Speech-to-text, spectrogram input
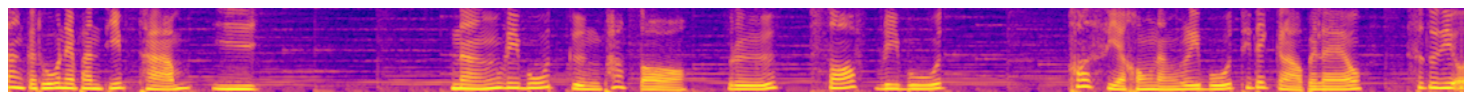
ตั้งกระทู้ในพันทิปถามอีก หนังรีบูตกึ่งภาคต่อ หรือซอฟต์รีบูตข้อเสียของหนังรีบูตที่ได้กล่าวไปแล้วสตูดิโอ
